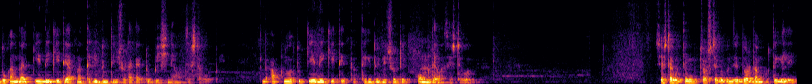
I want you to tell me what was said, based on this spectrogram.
দোকানদার কে দিয়ে কেটে আপনার থেকে দুই তিনশো টাকা একটু বেশি নেওয়ার চেষ্টা করবে? কিন্তু আপনিও একটু কে দিয়ে কেটে তার থেকে দুই তিনশো টাকা কম দেওয়ার চেষ্টা করবেন। চেষ্টা করতে চেষ্টা করবেন যে দরদাম করতে গেলে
